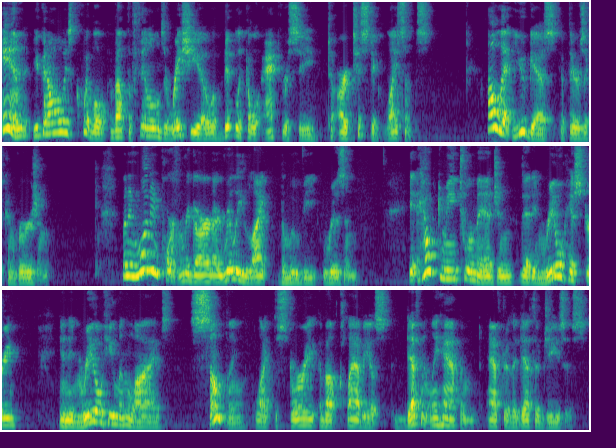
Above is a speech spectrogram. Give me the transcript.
And you can always quibble about the film's ratio of biblical accuracy to artistic license. I'll let you guess if there's a conversion. But in one important regard, I really liked the movie Risen. It helped me to imagine that in real history and in real human lives, something like the story about Clavius definitely happened after the death of Jesus.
